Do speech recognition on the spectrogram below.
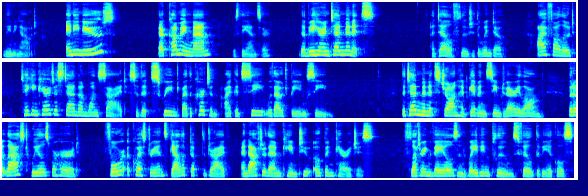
leaning out. Any news? They're coming, ma'am, was the answer. They'll be here in ten minutes. Adele flew to the window. I followed, taking care to stand on one side so that, screened by the curtain, I could see without being seen. The ten minutes John had given seemed very long, but at last wheels were heard. Four equestrians galloped up the drive, and after them came two open carriages. Fluttering veils and waving plumes filled the vehicles.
